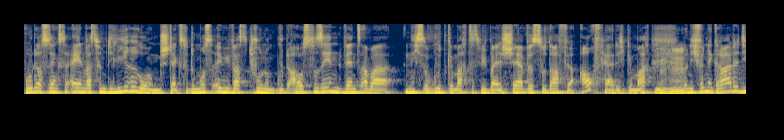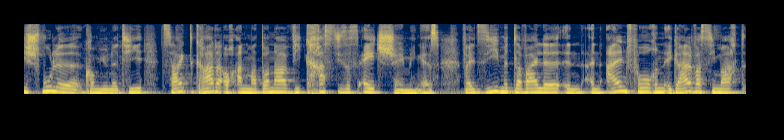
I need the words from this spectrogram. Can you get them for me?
wo du auch so denkst, ey, in was für ein Delirium steckst du? Du musst irgendwie was tun, um gut auszusehen. Wenn es aber nicht so gut gemacht ist wie bei Cher, wirst du dafür auch fertig gemacht. Mhm. Und ich finde gerade die schwule Community zeigt gerade auch an Madonna, wie krass diese dieses Age-Shaming ist, weil sie mittlerweile in, in allen Foren, egal was sie macht,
